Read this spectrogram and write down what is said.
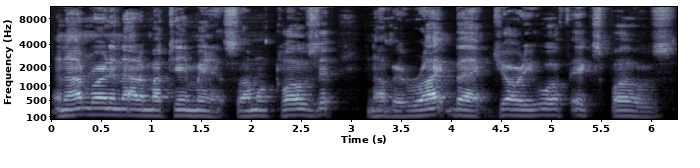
And I'm running out of my 10 minutes, so I'm going to close it and I'll be right back. Jody Wolfe Exposed.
